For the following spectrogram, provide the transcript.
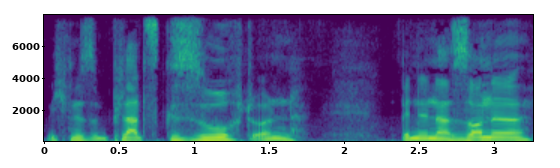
ich mir so einen Platz gesucht und bin in der Sonne.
